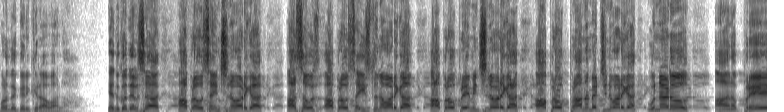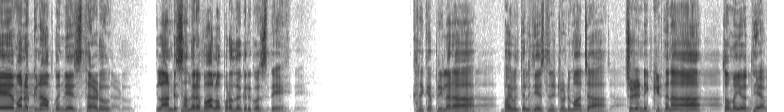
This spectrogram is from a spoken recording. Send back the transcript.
పొల దగ్గరికి రావాలా? ఎందుకో తెలుసా? ఆ ప్రభు సహించిన వాడిగా ఆ సౌ ఆ ప్రభు సహిస్తున్న వాడిగా ఆ ప్రభు ప్రేమించిన వాడిగా ఆ ప్రభు ప్రాణం పెట్టిన వాడిగా ఉన్నాడు. ఆయన ప్రేమను జ్ఞాపకం చేస్తాడు. ఇలాంటి సందర్భాల్లో ప్రభు దగ్గరికి వస్తే కనుక ప్రియులరా బైబిల్ తెలియజేస్తున్నటువంటి మాట చూడండి కీర్తన తొమ్మిదోధ్యాయం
